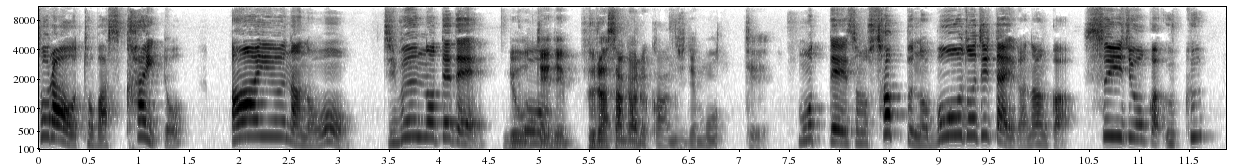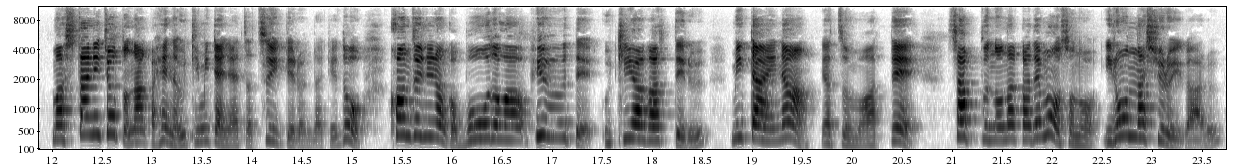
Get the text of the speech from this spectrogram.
空を飛ばすカイトああいうなのを自分の手で両手でぶら下がる感じで持って。持って、そのサップのボード自体がなんか水上か浮く？まあ下にちょっとなんか変な浮きみたいなやつはついてるんだけど、完全になんかボードがフューって浮き上がってる？みたいなやつもあって、サップの中でもそのいろんな種類がある。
